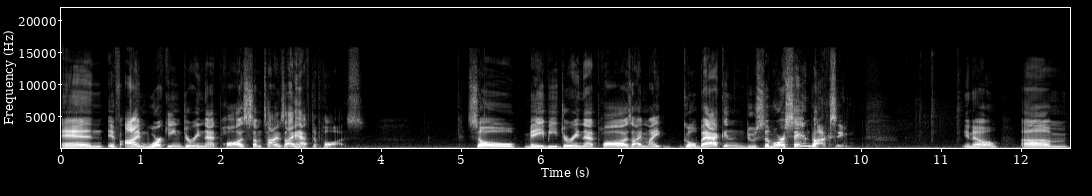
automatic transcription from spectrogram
And if I'm working during that pause, sometimes I have to pause. So maybe during that pause, I might go back and do some more sandboxing. You know? Um,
